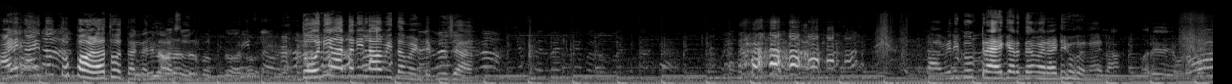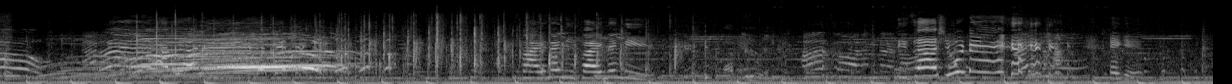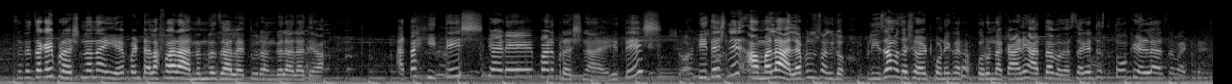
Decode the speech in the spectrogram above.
आणि नाही तो तो पळत होता कधीपासून दोन्ही हाताने लाव मी तर म्हणते पूजा. दामिनी खूप ट्राय करते मराठी बोलायला. फायनली फायनली तिचा शूट आहे. हे घे. तर त्याचा काही प्रश्न नाही आहे पण त्याला फार आनंद झालाय तू रंग लावला तेव्हा. आता हितेशकडे पण प्रश्न आहे. हितेश? हितेशने आम्हाला आल्यापासून सांगितलं प्लीज हा माझा शर्ट कोणी खराब करू नका. आणि आता बघा सगळ्यात जास्त तो खेळला असं वाटतंय.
